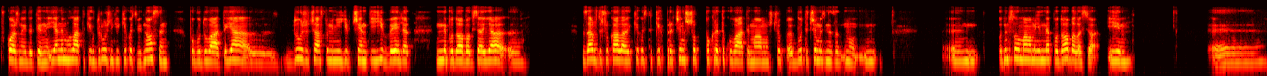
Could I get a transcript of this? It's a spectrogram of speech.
в кожної дитини. І я не могла таких дружніх якихось відносин побудувати. Я е, дуже часто мені її вчинки, її вигляд не подобався. Я е, завжди шукала якихось таких причин, щоб покритикувати маму, щоб е, бути чимось не ну, Одним словом, мама мені не подобалася і е,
